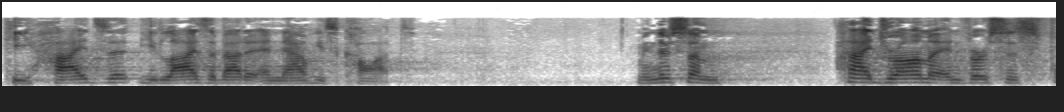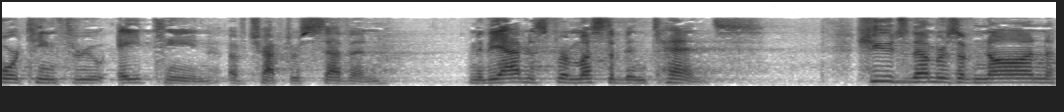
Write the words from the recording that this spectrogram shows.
he hides it, he lies about it, and now he's caught. I mean, there's some high drama in verses 14 through 18 of chapter 7. I mean, the atmosphere must have been tense. Huge numbers of non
